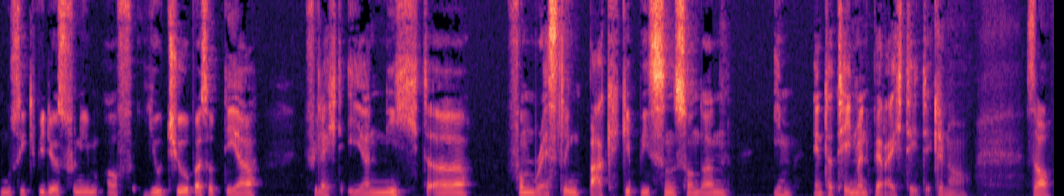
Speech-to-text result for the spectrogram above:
Musikvideos von ihm auf YouTube, also der vielleicht eher nicht äh, vom Wrestling-Bug gebissen, sondern im Entertainment-Bereich tätig. Genau. So,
